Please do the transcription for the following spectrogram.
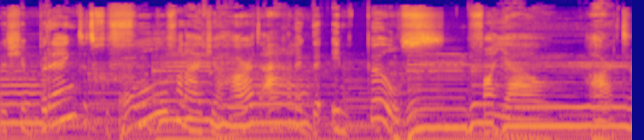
Dus je brengt het gevoel vanuit je hart, eigenlijk de impuls van jouw hart.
